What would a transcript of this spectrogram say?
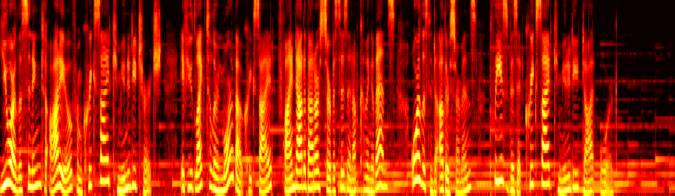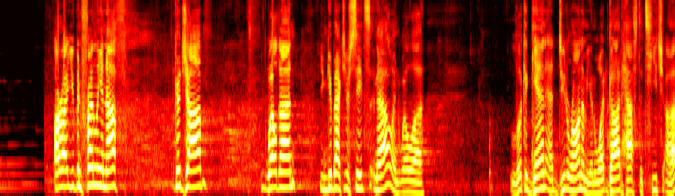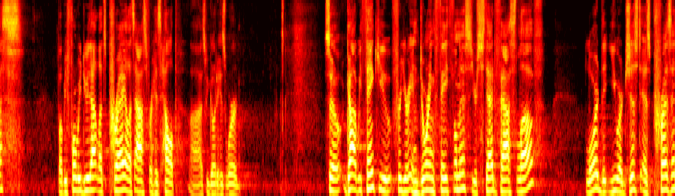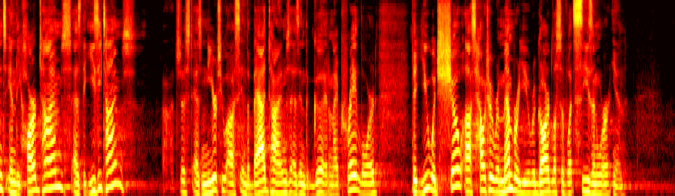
You are listening to audio from Creekside Community Church. If you'd like to learn more about Creekside, find out about our services and upcoming events, or listen to other sermons, please visit creeksidecommunity.org. All right, you've been friendly enough. Good job. Well done. You can get back to your seats now, and we'll uh, look again at Deuteronomy and what God has to teach us. But before we do that, let's pray. Let's ask for His help uh, as we go to His Word. So, God, we thank you for your enduring faithfulness, your steadfast love. Lord, that you are just as present in the hard times as the easy times, uh, just as near to us in the bad times as in the good. And I pray, Lord, that you would show us how to remember you regardless of what season we're in.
